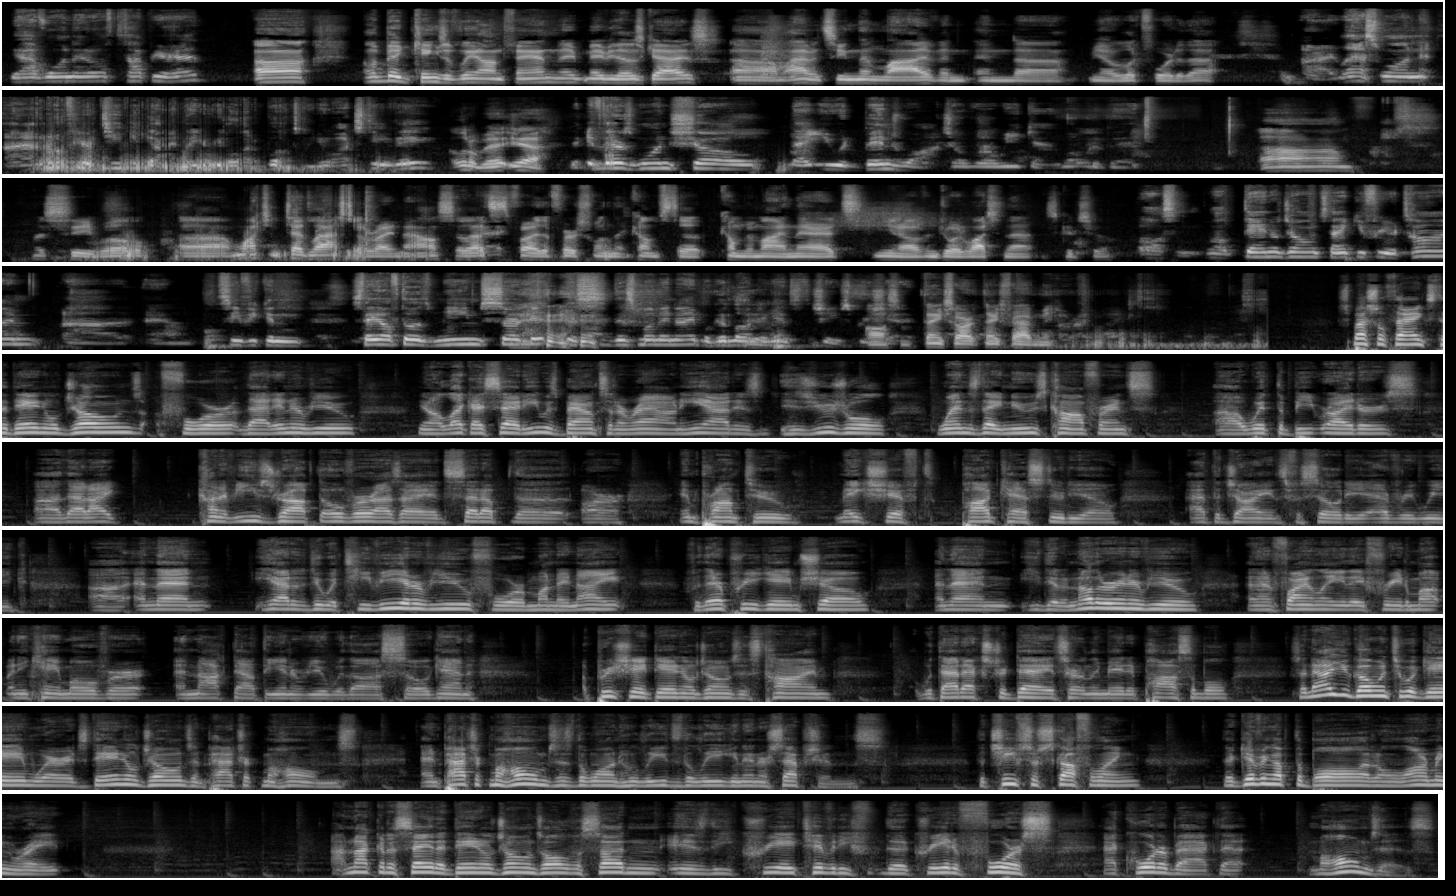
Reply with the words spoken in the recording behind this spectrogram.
You have one off the top of your head? Uh, I'm a big Kings of Leon fan. Maybe, maybe those guys. Um, I haven't seen them live, and and uh, you know look forward to that. All right, last one. I don't know if you're a TV guy, but you read a lot of books. Do you watch TV? A little bit, yeah. If there's one show that you would binge watch over a weekend, what would it be? Um, Let's see. Well, uh, I'm watching Ted Lasso right now, so that's okay. probably the first one that comes to come to mind. There, it's you know I've enjoyed watching that. It's a good show. Awesome. Well, Daniel Jones, thank you for your time, uh, and see if you can stay off those memes circuit this this Monday night. But good luck yeah. against the Chiefs. Appreciate awesome. It. Thanks, Art. Thanks for having me. Special thanks to Daniel Jones for that interview. You know, like I said, he was bouncing around. He had his his usual Wednesday news conference uh, with the beat writers uh, that I kind of eavesdropped over as I had set up the our impromptu makeshift podcast studio at the Giants facility every week. Uh, and then he had to do a TV interview for Monday night for their pregame show. And then he did another interview. And then finally they freed him up and he came over and knocked out the interview with us. So again, appreciate Daniel Jones's time. With that extra day, it certainly made it possible. So now you go into a game where it's Daniel Jones and Patrick Mahomes, and Patrick Mahomes is the one who leads the league in interceptions. The Chiefs are scuffling. They're giving up the ball at an alarming rate. I'm not going to say that Daniel Jones all of a sudden is the creativity, the creative force at quarterback that Mahomes is.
